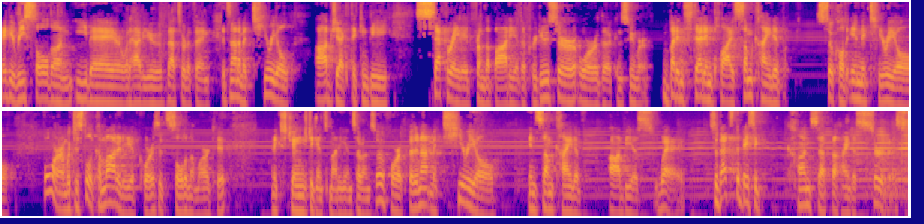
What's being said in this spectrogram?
maybe resold on eBay or what have you, that sort of thing. It's not a material object that can be separated from the body of the producer or the consumer, but instead implies some kind of so-called immaterial form, which is still a commodity, of course. It's sold in the market and exchanged against money and so on and so forth, but they're not material in some kind of obvious way. So that's the basic concept behind a service.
